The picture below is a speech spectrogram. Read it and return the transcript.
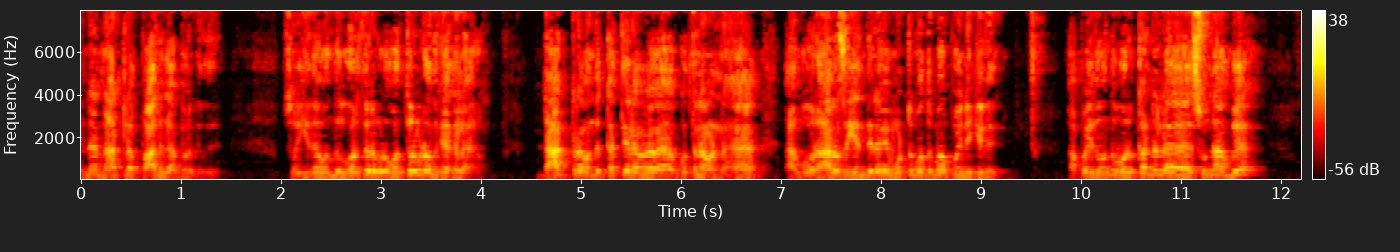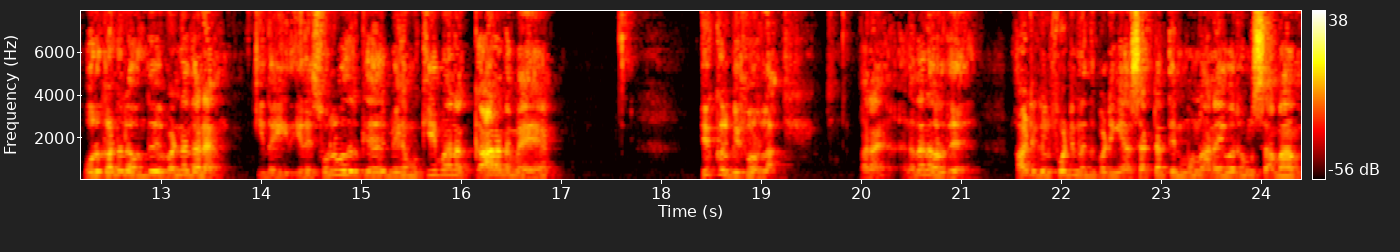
என்ன நாட்டில் பாதுகாப்பு இருக்குது? ஸோ இதை வந்து ஒருத்தர் கூட ஒருத்தர் கூட வந்து கேட்கல டாக்டரை வந்து கத்தியில் குத்தின உடனே அங்கே ஒரு அரசு எந்திரமே ஒட்டுமொத்தமாக போய் நிற்கிது அப்போ இது வந்து ஒரு கண்ணில் சுண்ணாம்பு ஒரு கண்ணில் வந்து வெண்ணெய் தானே. இதை இதை சொல்வதற்கு மிக முக்கியமான காரணமே ஈக்குவல் பிஃபோர்லாம் வரேன். அங்கே தானே வருது? ஆர்டிகல் ஃபோர்டீன் வந்து படிங்க. சட்டத்தின் முன் அனைவரும் சமம்.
